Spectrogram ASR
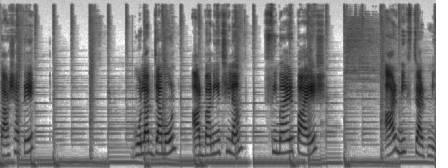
তার সাথে গোলাপ জামুন, আর বানিয়েছিলাম সিমায়ের পায়েস আর মিক্স চাটনি।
